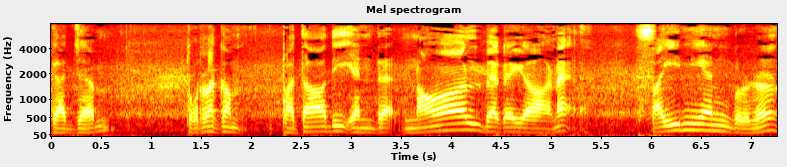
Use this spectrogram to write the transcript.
கஜம் துரகம் பதாதி என்ற நால் வகையான சைன்யங்களுடன்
